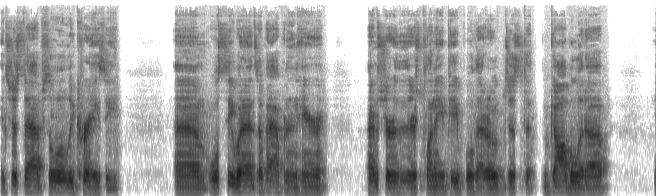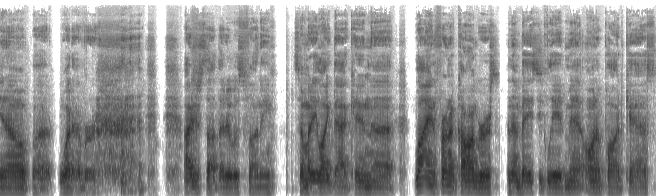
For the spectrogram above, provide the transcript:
It's just absolutely crazy. Um, we'll see what ends up happening here. I'm sure that there's plenty of people that'll just gobble it up you know, but whatever. I just thought that it was funny. Somebody like that can uh, lie in front of Congress and then basically admit on a podcast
